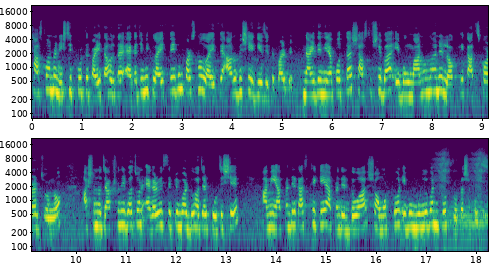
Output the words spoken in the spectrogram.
স্বাস্থ্য আমরা নিশ্চিত করতে পারি, তাহলে তারা একাডেমিক লাইফে এবং পার্সোনাল লাইফে আরও বেশি এগিয়ে যেতে পারবে। নারীদের নিরাপত্তা, স্বাস্থ্যসেবা এবং মান উন্নয়নের লক্ষ্যে কাজ করার জন্য আসন্ন জাকসু নির্বাচন এগারোই সেপ্টেম্বর দু হাজার পঁচিশে। আমি আপনাদের কাছ থেকে আপনাদের দোয়া, সমর্থন এবং মূল্যবান ভোট প্রত্যাশা করছি।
